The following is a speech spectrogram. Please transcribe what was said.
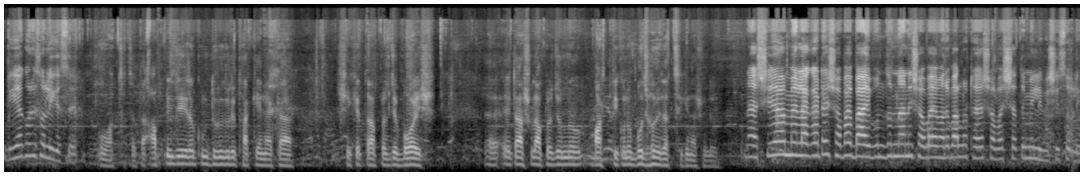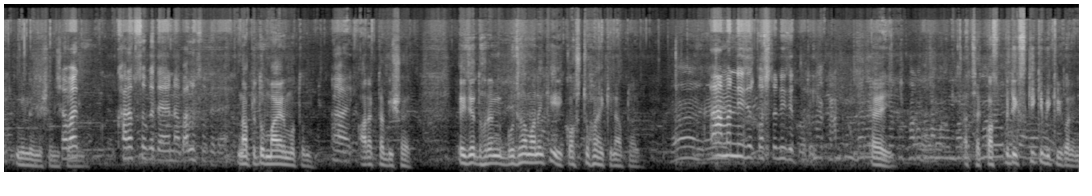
বিয়ে করে চলে গেছে। ও আচ্ছা আচ্ছা। তা আপনি যে এরকম দূরে দূরে থাকেন একা সেক্ষেত্রে আপনার যে বয়স এটা আসলে আপনার জন্য বাড়তি কোনো বোঝ হয়ে যাচ্ছে কিনা আসলে? না সে মেলাঘাটে সবাই ভাই বন্ধুর নানি সবাই আমার ভালো ঠায় সবার সাথে মিলেমিশে চলি। মিলেমিশে সবাই খারাপ চোখে দেয় না ভালো চোখে দেয়। না আপনি তো মায়ের মতন। হয়। আর একটা বিষয় এই যে ধরেন বোঝা মানে কি কষ্ট হয় কিনা আপনার? আমার নিজের কষ্ট নিজে করি। এই আচ্ছা কসমেটিক্স কি কি বিক্রি করেন?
